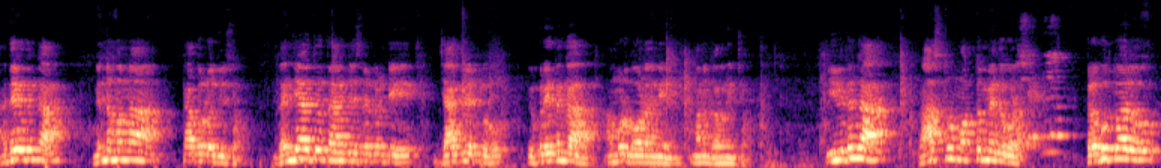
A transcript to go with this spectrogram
అదేవిధంగా నిన్న మొన్న పేపర్లో చూసాం. గంజాయితో తయారు చేసినటువంటి చాక్లెట్లు విపరీతంగా అమ్ముడు పోవడాన్ని మనం గమనించాం. ఈ విధంగా రాష్ట్రం మొత్తం మీద కూడా ప్రభుత్వాలు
